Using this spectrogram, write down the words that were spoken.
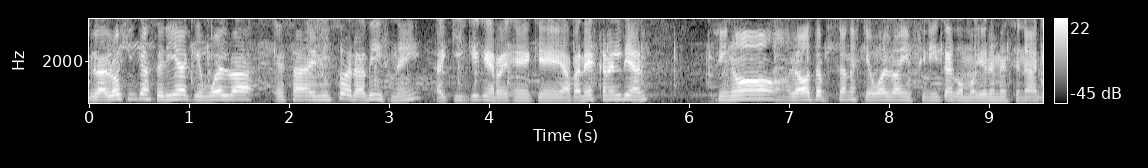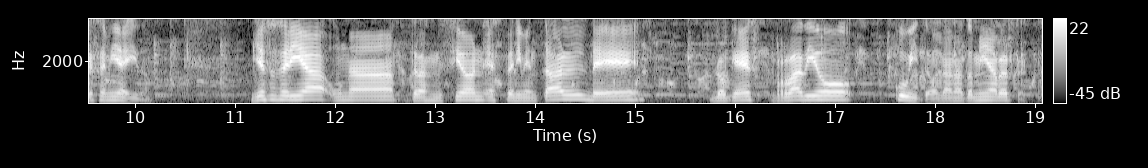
la lógica sería que vuelva esa emisora Disney, aquí que, que, eh, que aparezca en el dial, si no, la otra opción es que vuelva a Infinita, como yo les mencionaba que se me ha ido. Y eso sería una transmisión experimental de lo que es Radio Cúbito, la anatomía perfecta.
